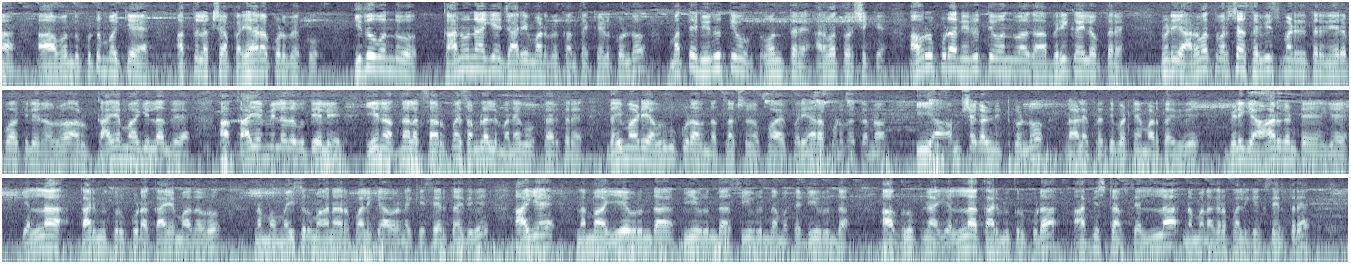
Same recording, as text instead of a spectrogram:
ಒಂದು ಕುಟುಂಬಕ್ಕೆ ಹತ್ತು ಲಕ್ಷ ಪರಿಹಾರ ಕೊಡಬೇಕು. ಇದು ಒಂದು ಕಾನೂನಾಗಿಯೇ ಜಾರಿ ಮಾಡಬೇಕಂತ ಕೇಳಿಕೊಂಡು, ಮತ್ತೆ ನಿವೃತ್ತಿ ಹೊಂದ್ತಾರೆ ಅರವತ್ತು ವರ್ಷಕ್ಕೆ. ಅವರು ಕೂಡ ನಿವೃತ್ತಿ ಹೊಂದುವಾಗ ಬರೀ ಕೈಲಿ ಹೋಗ್ತಾರೆ. ನೋಡಿ, ಅರವತ್ತು ವರ್ಷ ಸರ್ವಿಸ್ ಮಾಡಿರ್ತಾರೆ ನೇರ ಪಾವತಿಲಿರೋರು ಅವ್ರು ಕಾಯಂ ಆಗಿಲ್ಲ ಅಂದ್ರೆ ಆ ಕಾಯಂ ಇಲ್ಲದ ಹುದ್ದೆಯಲ್ಲಿ ಏನು ಹದಿನಾಲ್ಕು ಸಾವಿರ ರೂಪಾಯಿ ಸಂಬಳದಲ್ಲಿ ಮನೆಗೆ ಹೋಗ್ತಾ ಇರ್ತಾರೆ. ದಯಮಾಡಿ ಅವ್ರಿಗೂ ಕೂಡ ಒಂದು ಹತ್ತು ಲಕ್ಷ ರೂಪಾಯಿ ಪರಿಹಾರ ಕೊಡಬೇಕನ್ನೋ ಈ ಅಂಶಗಳನ್ನ ಇಟ್ಕೊಂಡು ನಾಳೆ ಪ್ರತಿಭಟನೆ ಮಾಡ್ತಾ ಇದ್ವಿ. ಬೆಳಿಗ್ಗೆ ಆರು ಗಂಟೆಗೆ ಎಲ್ಲ ಕಾರ್ಮಿಕರು ಕೂಡ ಕಾಯಂ ಆದವರು. ನಮ್ಮ ಮೈಸೂರು ಮಹಾನಗರ ಪಾಲಿಕೆ ಆವರಣಕ್ಕೆ ಸೇರ್ತಾ ಇದ್ದೀವಿ. ಹಾಗೆ ನಮ್ಮ ಎ ವೃಂದ, ಬಿ ವೃಂದ, ಸಿ ವೃಂದ ಮತ್ತು ಡಿ ವೃಂದ ಆ ಗ್ರೂಪ್ನ ಎಲ್ಲ ಕಾರ್ಮಿಕರು ಕೂಡ, ಆಫೀಸ್ ಸ್ಟಾಫ್ಸ್ ಎಲ್ಲ ನಮ್ಮ ನಗರ ಪಾಲಿಕೆಗೆ ಸೇರ್ತಾರೆ.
